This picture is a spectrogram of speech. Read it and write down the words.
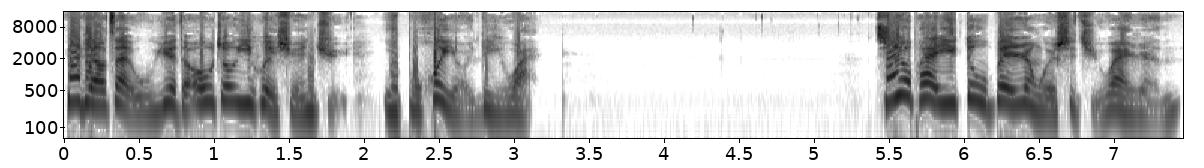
预料在五月的欧洲议会选举也不会有例外。极右派一度被认为是局外人，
